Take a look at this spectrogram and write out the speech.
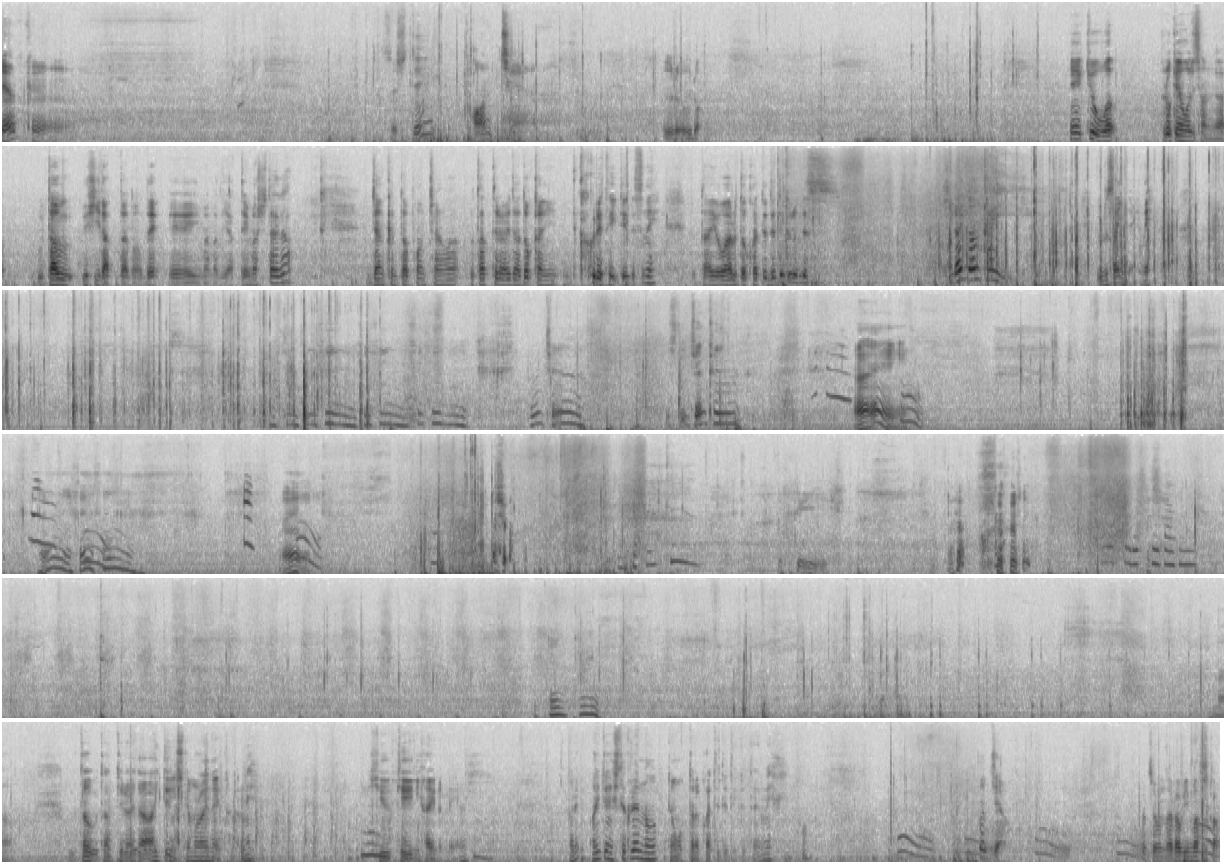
ジャックそしてポンちゃんうろうろ。えー、今日は黒犬おじさんが歌う日だったので、えー、今までやっていましたがジャン君とポンちゃんは歌ってる間どっかに隠れていてですね歌い終わるとこうやって出てくるんです。嫌いなんかいうるさいんだよね。ポンちゃん。そしてジャン君はい、はいはいはいはいよいしょあまあ歌を歌ってる間相手にしてもらえないからね。休憩に入るんだよね、あれ？相手にしてくれんの？って思ったらこうやって出てくるんだよね。ポンちゃん。ポンちゃんも並びますか？は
